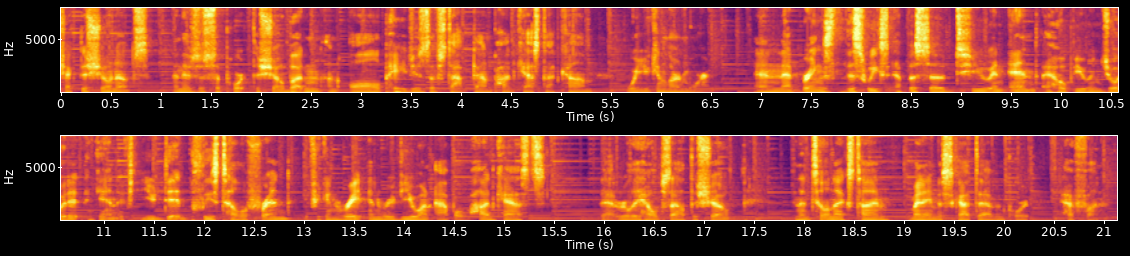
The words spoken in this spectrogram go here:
check the show notes, and there's a support the show button on all pages of stopdownpodcast.com where you can learn more. And that brings this week's episode to an end. I hope you enjoyed it. Again, if you did, please tell a friend. If you can rate and review on Apple Podcasts, that really helps out the show. And until next time, my name is Scott Davenport. Have fun.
